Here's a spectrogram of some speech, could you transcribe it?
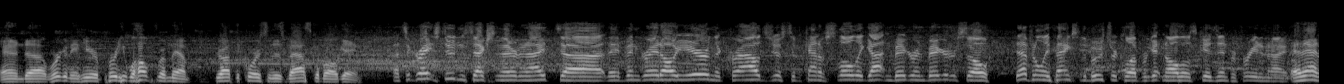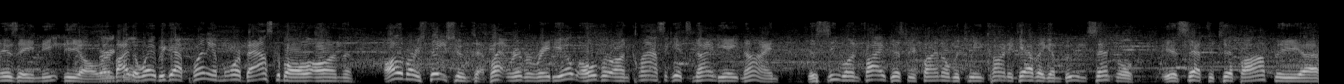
and uh, we're going to hear pretty well from them throughout the course of this basketball game. That's a great student section there tonight. Uh, they've been great all year, and the crowds just have kind of slowly gotten bigger and bigger. So definitely thanks to the Booster Club for getting all those kids in for free tonight. And that is a neat deal. Very and by cool. the way, we got plenty of more basketball on all of our stations at Platte River Radio over on Classic Hits 98.9. The C15 district final between Kearney Catholic and Boone Central is set to tip off. The uh,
